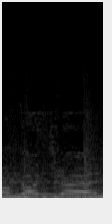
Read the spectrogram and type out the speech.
Well done, Jay.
